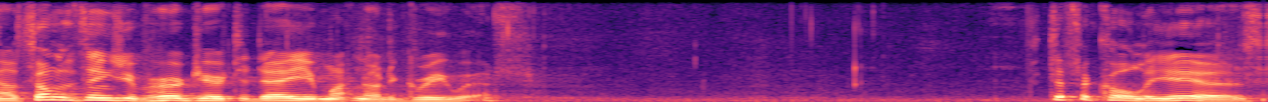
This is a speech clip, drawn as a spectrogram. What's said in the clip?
Now, some of the things you've heard here today you might not agree with. The difficulty is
